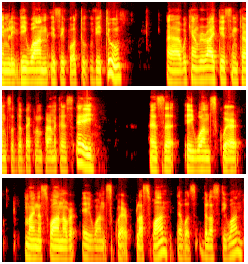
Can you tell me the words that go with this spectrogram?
namely V1 is equal to V2, uh, we can rewrite this in terms of the Backlund parameters A as uh, A1 squared minus 1 over A1 squared plus 1. That was velocity 1,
